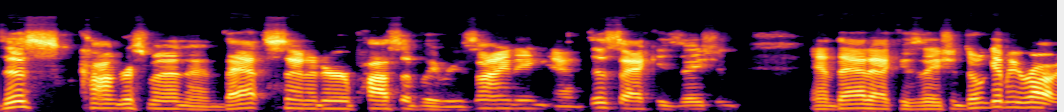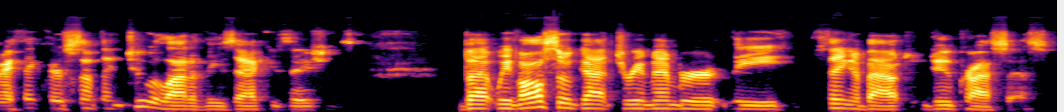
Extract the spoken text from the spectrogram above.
this congressman and that senator possibly resigning and this accusation and that accusation. Don't get me wrong, I think there's something to a lot of these accusations. But we've also got to remember the thing about due process.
